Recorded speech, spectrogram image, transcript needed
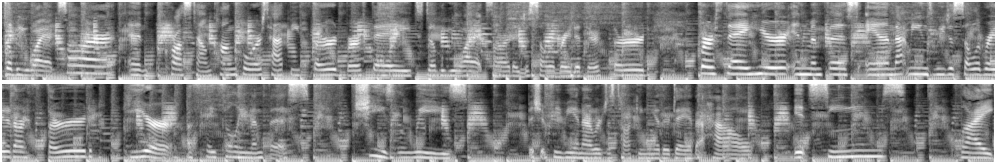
WYXR and Crosstown Concourse. Happy third birthday to WYXR. They just celebrated their third birthday here in Memphis, and that means we just celebrated our third year of Faithfully Memphis. Jeez Louise. Bishop Phoebe and I were just talking the other day about how it seems like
